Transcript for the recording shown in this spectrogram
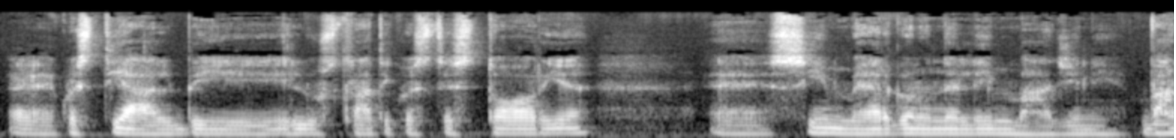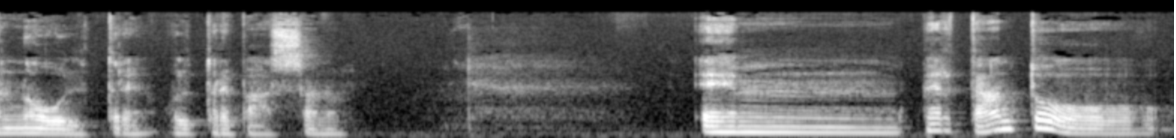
eh, questi albi illustrati, queste storie, eh, si immergono nelle immagini, vanno oltre, oltrepassano. Ehm, pertanto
